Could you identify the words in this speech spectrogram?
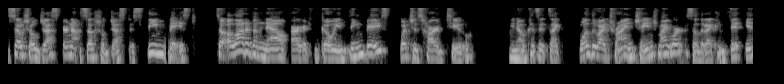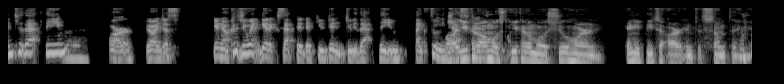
social justice, or not social justice, theme based. So a lot of them now are going theme based, which is hard too, you know, because mm-hmm. it's like, well, do I try and change my work so that I can fit into that theme? Or do I just, you know, because you wouldn't get accepted if you didn't do that theme, like food. Well, justice. you can almost you can almost shoehorn any piece of art into something.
